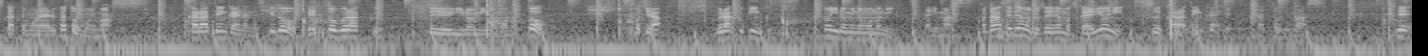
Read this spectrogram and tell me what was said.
使ってもらえるかと思います。カラー展開なんですけどレッドブラックという色味のものとこちら。ブラックピンクの色味のものになります、まあ、男性でも女性でも使えるように2カラー展開になっております。で、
